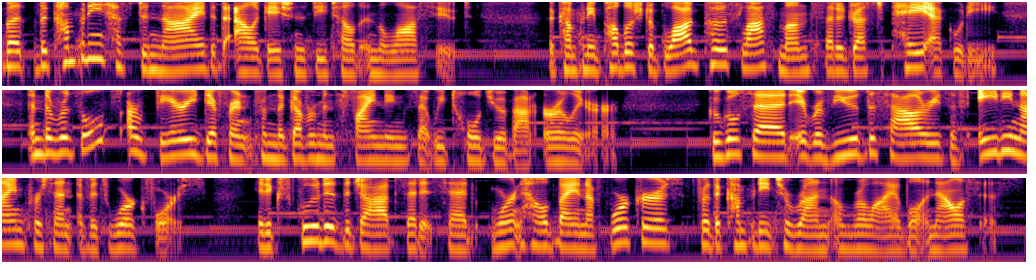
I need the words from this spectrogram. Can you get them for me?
but the company has denied the allegations detailed in the lawsuit. The company published a blog post last month that addressed pay equity, and the results are very different from the government's findings that we told you about earlier. Google said it reviewed the salaries of 89% of its workforce. It excluded the jobs that it said weren't held by enough workers for the company to run a reliable analysis.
